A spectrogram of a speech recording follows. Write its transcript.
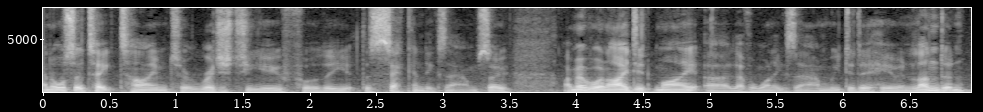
and also take time to register you for the, the second exam. So I remember when I did my uh, level one exam, we did it here in London,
